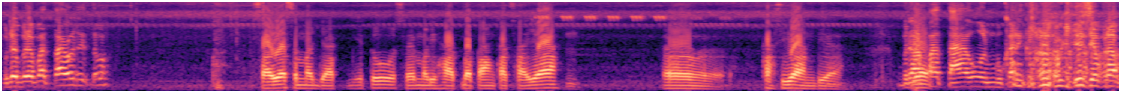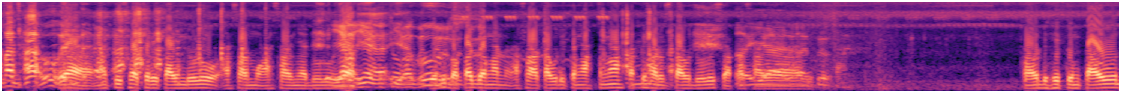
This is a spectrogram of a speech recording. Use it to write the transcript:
Udah berapa tahun itu? Saya semenjak itu saya melihat bapak angkat saya Hmm. eh, kasihan dia. Berapa tahun? Bukan kronologisnya berapa tahun? Ya, nanti saya ceritain dulu asal muasalnya dulu Iya, ya. iya, Iya, betul iya, bagus. Jadi bapak jangan asal tahu di tengah-tengah, tapi harus tahu dulu siapa Oh saya. iya, gitu. Kalau dihitung tahun,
